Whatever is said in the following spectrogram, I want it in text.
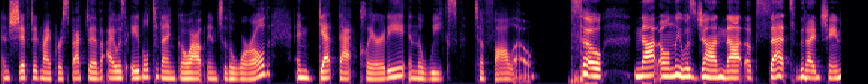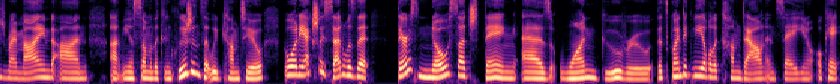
and shifted my perspective, I was able to then go out into the world and get that clarity in the weeks to follow. So, not only was John not upset that I'd changed my mind on, um, you know, some of the conclusions that we'd come to, but what he actually said was that there's no such thing as one guru that's going to be able to come down and say, you know, okay,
